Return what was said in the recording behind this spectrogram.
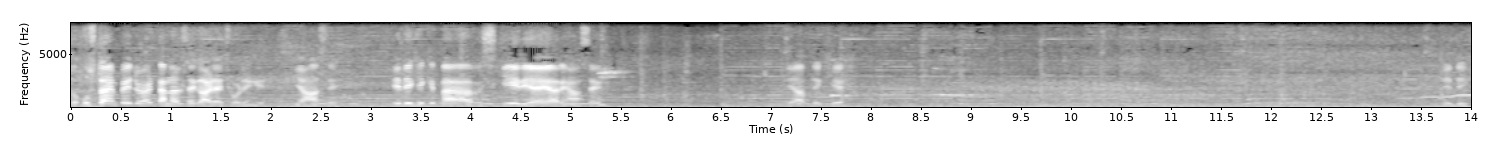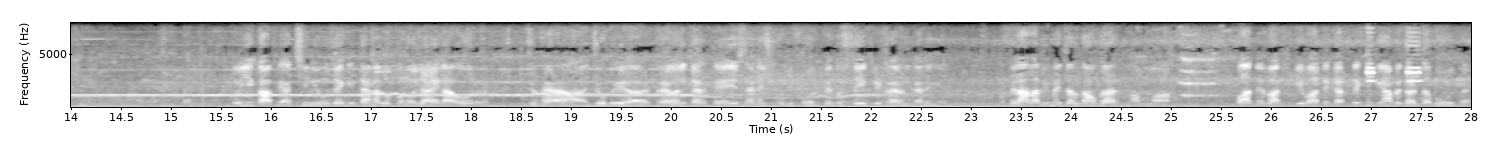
तो उस टाइम पे जो है टनल से गाड़ियाँ छोड़ेंगे, यहाँ से। ये देखिए कितना रिस्की एरिया है यार यहाँ से। ये आप देखिए। ये देखिए। तो ये काफ़ी अच्छी न्यूज़ है कि टनल ओपन हो जाएगा और जो है जो भी ट्रैवल करते हैं इस एन एच फोर्टी फोर पे तो सेफली ट्रैवल करेंगे। तो फ़िलहाल अभी मैं चलता हूँ घर, हम बाद में बाकी की बातें करते हैं, क्योंकि यहाँ पे गड्ढा बहुत है।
